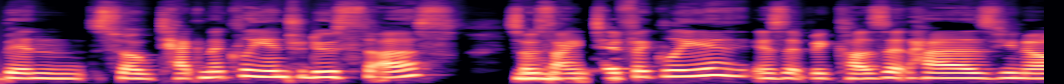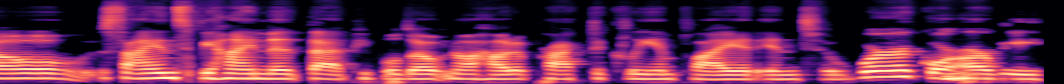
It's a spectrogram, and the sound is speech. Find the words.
been so technically introduced to us. So mm-hmm. scientifically, is it because it has, you know, science behind it that people don't know how to practically imply it into work? Or mm-hmm. are we,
